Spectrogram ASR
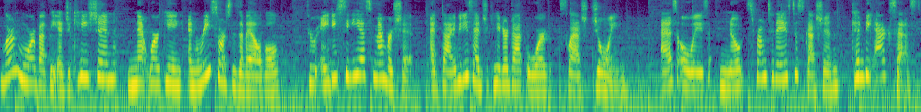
learn more about the education, networking, and resources available through ADCES membership at diabeteseducator.org/join. As always, notes from today's discussion can be accessed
